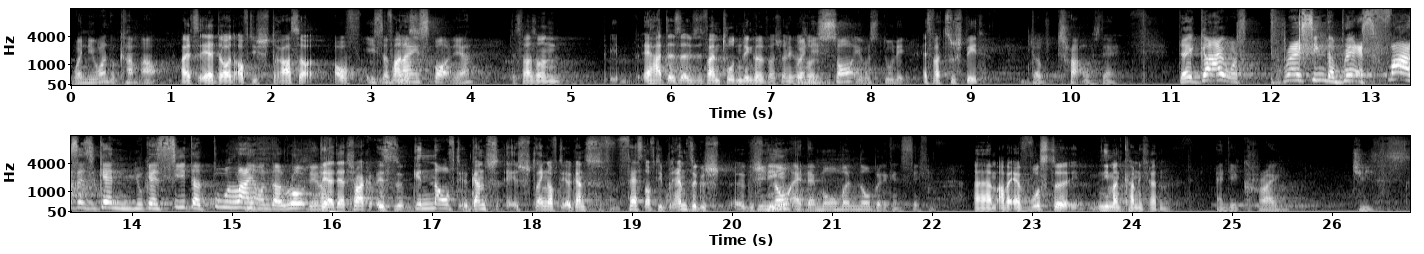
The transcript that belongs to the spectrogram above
when you want to come out, als er dort auf die Straße aufgefahren ist. spot, yeah? Das war so ein. Er hatte es, es war im toten Winkel wahrscheinlich. When Oder he so. saw it was too late, Es war zu spät. the truck was there. That guy was pressing the brake as fast as he can. You can see the two line on the road, you know. Der, der Truck ist so genau auf die, ganz streng auf die, ganz fest auf die Bremse äh, He gestiegen. know at that moment nobody can save him. Ähm, aber er wusste, niemand kann mich retten. And they cried, Jesus.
